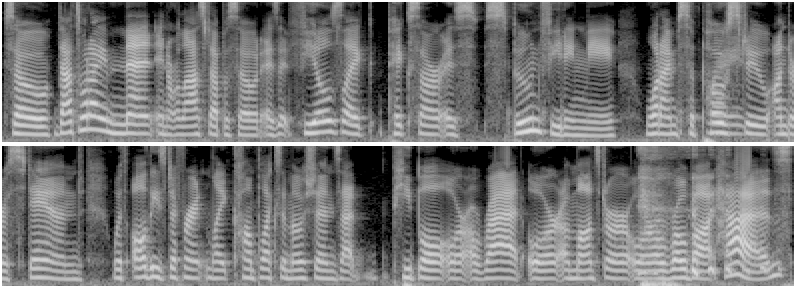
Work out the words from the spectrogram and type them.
So that's what I meant in our last episode is it feels like Pixar is spoon feeding me what I'm supposed Right. to understand with all these different like complex emotions that people or a rat or a monster or a robot has.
